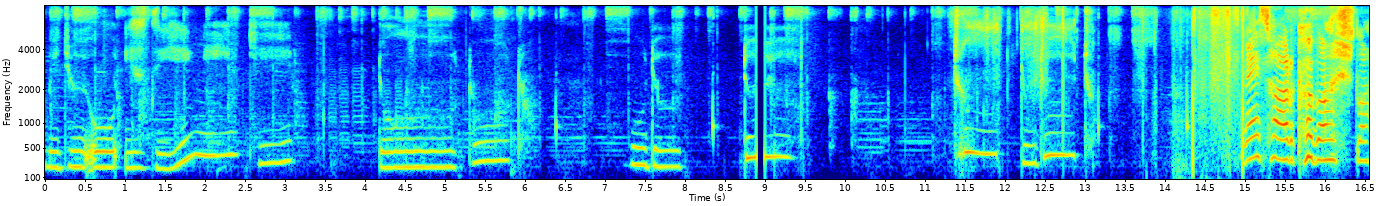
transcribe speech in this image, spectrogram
Video izleyeyim ki. Neyse arkadaşlar.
